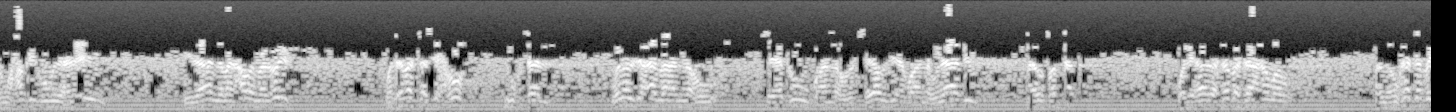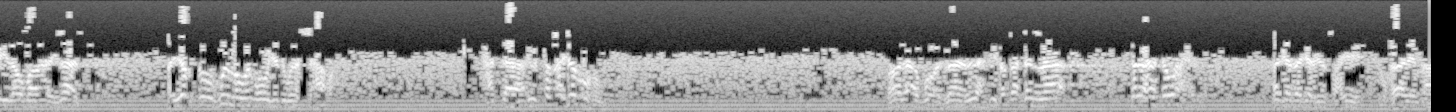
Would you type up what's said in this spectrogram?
المحقق من أهل العلم إلى أن من عظم العرف وثبت سحره يقتل. ولو زعم أنه سيتوب وأنه سيرجع وأنه نادم لا يصدق. ولهذا ثبت عمر أنه كتب إلى امراء الناس أن يقتلوا كل ما وجدوا من السحره حتى يتقى شرهم قال أبو عثمان النهدي فقتلنا ثلاثة واحد. هكذا جاء في صحيح البخاري مع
